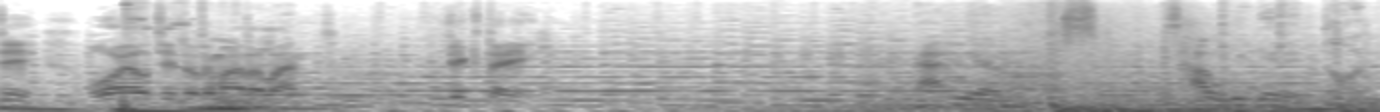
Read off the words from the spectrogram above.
liberty, loyalty to the motherland. Victory. That Admirals is how we get it done.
